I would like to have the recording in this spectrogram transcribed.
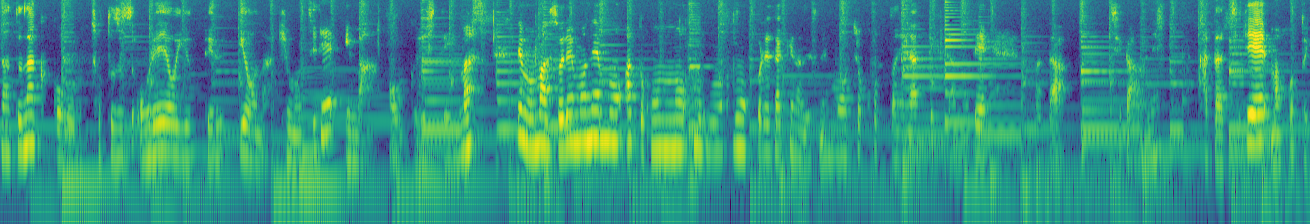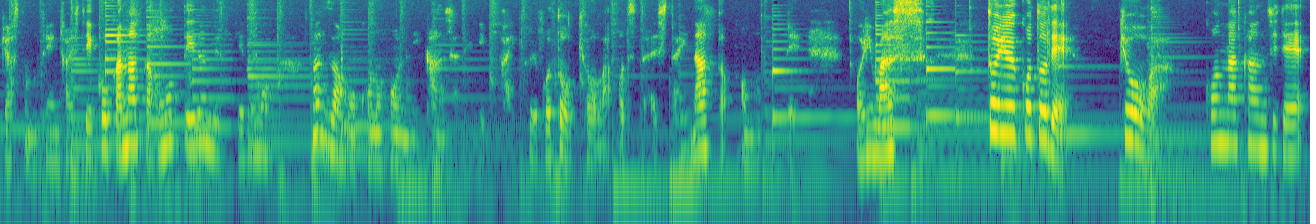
なんとなくこうちょっとずつお礼を言ってるような気持ちで今お送りしていますでもまあそれもねもうあとほんのもうこれだけなんですねもうちょこっとになってきたのでまた違うね形で、まあ、ポッドキャストも展開していこうかなとは思っているんですけれどもまずはもうこの本に感謝でいっぱいということを今日はお伝えしたいなと思っております。ということで今日はこんな感じで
